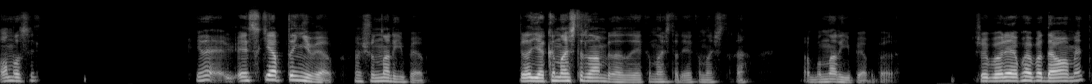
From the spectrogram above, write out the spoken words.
Onu da sil. Yine eski yaptığın gibi yap. Ha, şunlar gibi yap. Biraz yakınlaştır lan biraz da yakınlaştır yakınlaştır. Ha, Bunlar gibi yap böyle. Şöyle böyle yapa yapa devam et.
